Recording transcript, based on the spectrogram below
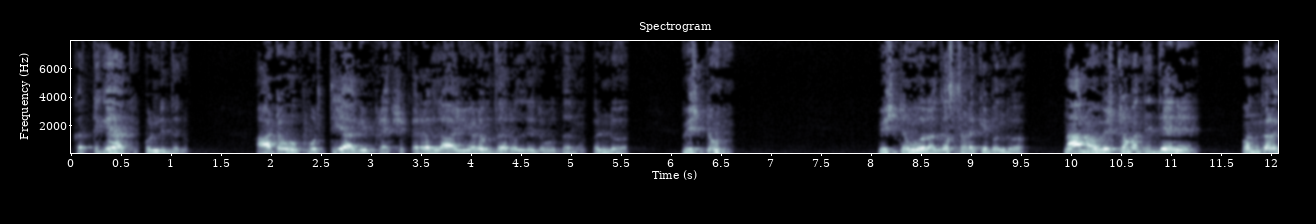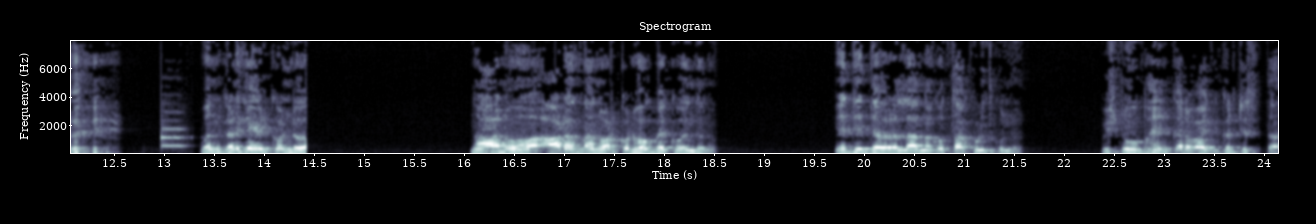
ಕತ್ತಿಗೆ ಹಾಕಿಕೊಂಡಿದ್ದನು. ಆಟವು ಪೂರ್ತಿಯಾಗಿ ಪ್ರೇಕ್ಷಕರೆಲ್ಲ, ಏಳುವುದರಲ್ಲಿರುವುದನ್ನು ಕಂಡು ವಿಷ್ಣು ವಿಷ್ಣುವು ರಂಗಸ್ಥಳಕ್ಕೆ ಬಂದು, ನಾನು ವಿಷ್ಣು ಬಂದಿದ್ದೇನೆ ಒಂದ್ ಗಳಿಗೆ ಒಂದ್ ಗಳಿಗೆ ಇಟ್ಕೊಂಡು ನಾನು ಆಡೋದನ್ನ ನೋಡ್ಕೊಂಡು ಹೋಗ್ಬೇಕು ಎಂದನು. ಎದ್ದಿದ್ದವರೆಲ್ಲ ನಗುತ್ತಾ ಕುಳಿತುಕೊಂಡರು. ವಿಷ್ಣು ಭಯಂಕರವಾಗಿ ಗರ್ಜಿಸುತ್ತಾ,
